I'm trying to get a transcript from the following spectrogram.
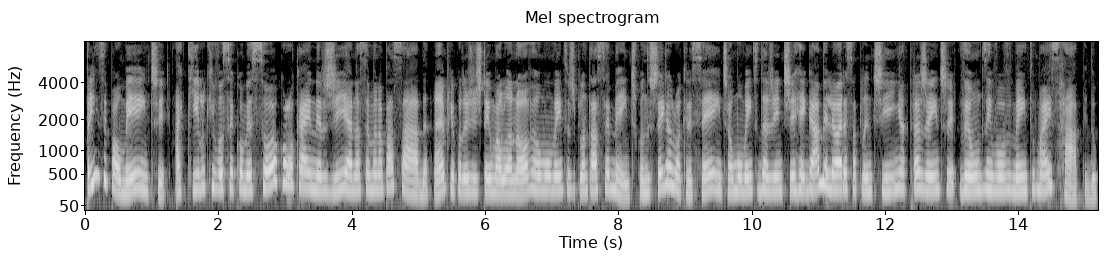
Principalmente aquilo que você começou a colocar energia na semana passada, né? Porque quando a gente tem uma lua nova é o momento de plantar a semente. Quando chega a lua crescente é o momento da gente regar melhor essa plantinha para gente ver um desenvolvimento mais rápido.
